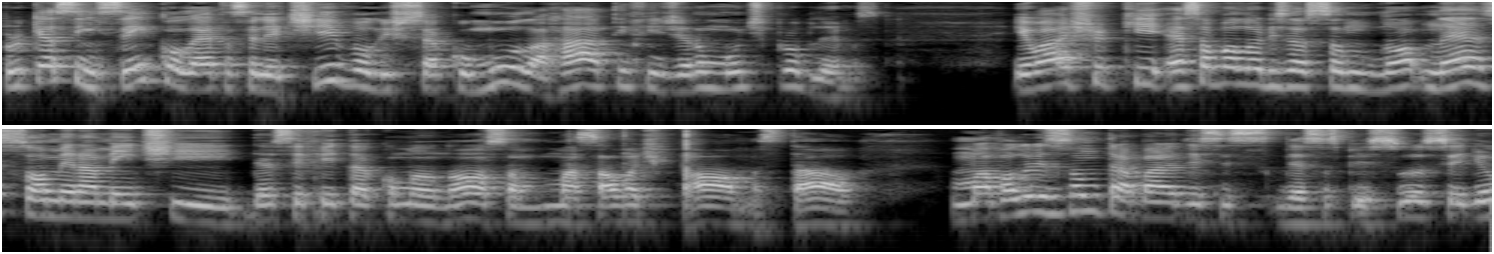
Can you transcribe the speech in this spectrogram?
Porque assim, sem coleta seletiva, o lixo se acumula, rato, enfim, gera um monte de problemas. Eu acho que essa valorização não é só meramente deve ser feita como, nossa, uma salva de palmas tal. Uma valorização do trabalho desses, dessas pessoas seria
